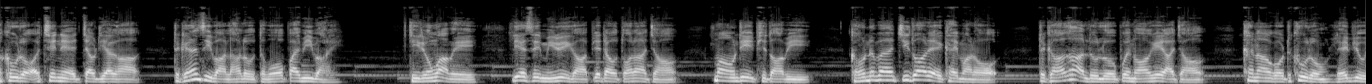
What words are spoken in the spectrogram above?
အခုတော့အချင်းနဲ့အကြောက်တရားကတကန်းစီပါလားလို့သဘောပိုက်မိပါတယ်။ဒီတုန်းကပဲလျှက်စစ်မီးတွေကပြတ်တောက်သွားတာကြောင့်မှောင်တိဖြစ်သွားပြီးခေါင်းနှပန်းကြီးသွားတဲ့အခိုက်မှာတော့တကားကအလိုလိုပွင့်သွားခဲ့တာကြောင့်ခန္ဓာကိုယ်တစ်ခုလုံးလဲပြို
